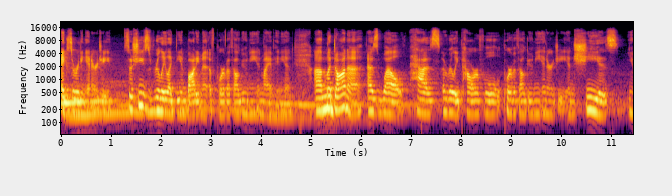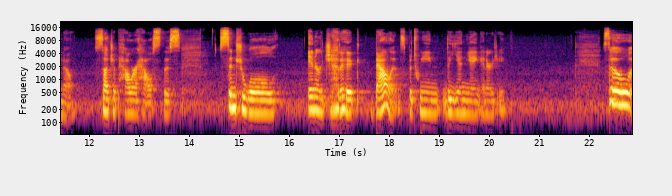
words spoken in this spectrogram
exerting energy. So she's really like the embodiment of Purva Falguni, in my opinion. Uh, Madonna, as well, has a really powerful Purva Falguni energy, and she is, you know, such a powerhouse, this sensual, energetic, balance between the yin yang energy. So,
